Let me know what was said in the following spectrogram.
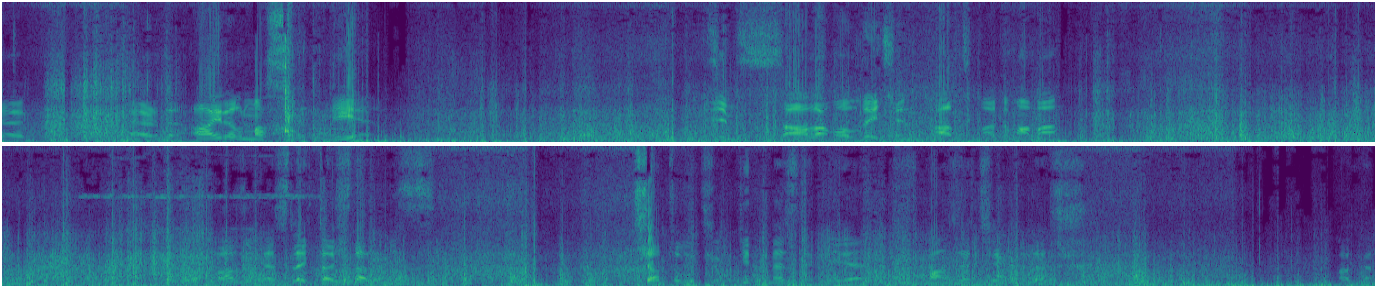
ve erde ayrılmasın diye bizim sağlam olduğu için atmadım ama bazı meslektaşlarımız çatı uçup gitmesin diye panzer çektiler. Bakın.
